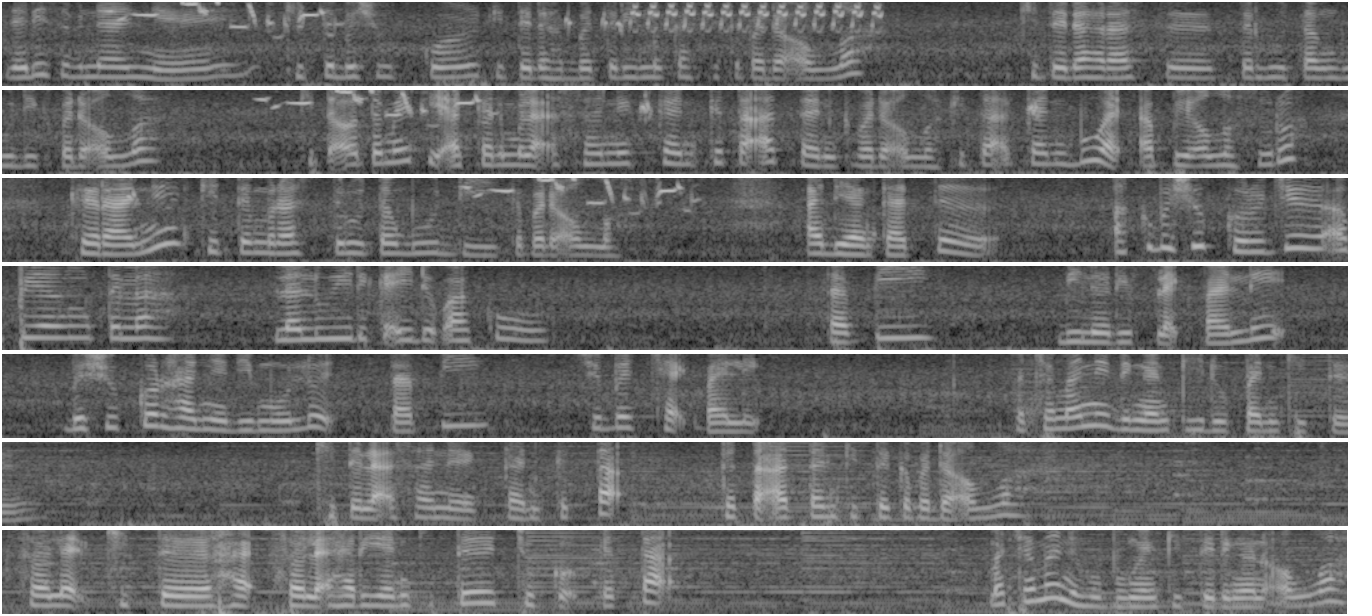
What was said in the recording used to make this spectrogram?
Jadi sebenarnya kita bersyukur, kita dah berterima kasih kepada Allah. Kita dah rasa terhutang budi kepada Allah. Kita automatik akan melaksanakan ketaatan kepada Allah. Kita akan buat apa yang Allah suruh kerana kita merasa terhutang budi kepada Allah. Ada yang kata, aku bersyukur je apa yang telah lalui dekat hidup aku. Tapi bila reflect balik Bersyukur hanya di mulut Tapi cuba cek balik. Macam mana dengan kehidupan kita? Kita laksanakan ketak Ketaatan kita kepada Allah. Solat kita ha, Solat harian kita cukup ketak. Macam mana hubungan kita dengan Allah?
